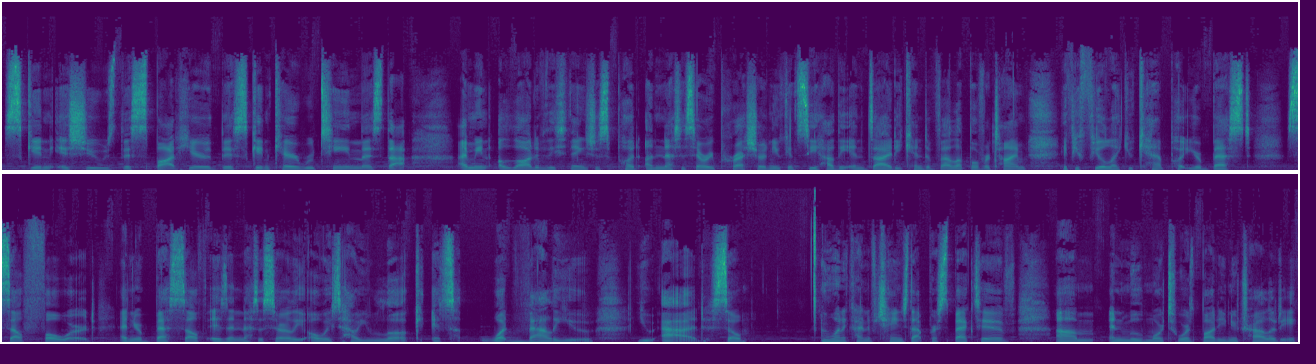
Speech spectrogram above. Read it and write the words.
skin issues, this spot here, this skincare routine, this, that. I mean, a lot of these things just put unnecessary pressure, and you can see how the anxiety can develop over time if you feel like you can't put your best self forward. And your best self isn't necessarily always how you look, it's what value you add. So, I want to kind of change that perspective um, and move more towards body neutrality.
